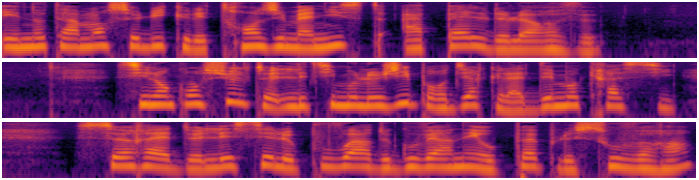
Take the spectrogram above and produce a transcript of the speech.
et notamment celui que les transhumanistes appellent de leur vœu. Si l'on consulte l'étymologie pour dire que la démocratie serait de laisser le pouvoir de gouverner au peuple souverain,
